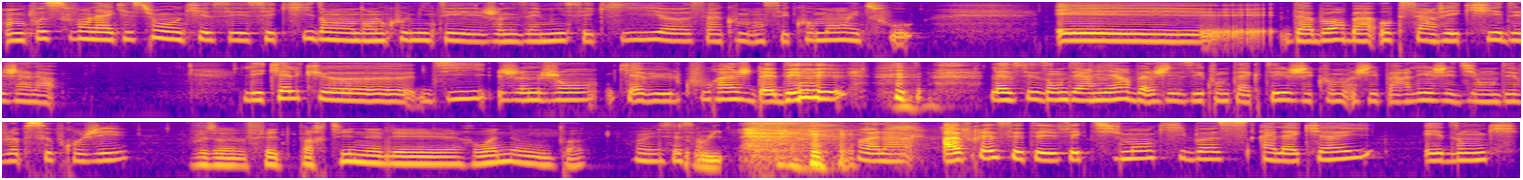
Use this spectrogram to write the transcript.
on me pose souvent la question, ok, c'est qui dans, le comité? Jeunes Amis, c'est qui? Ça a commencé comment et tout? Et d'abord, bah, observer qui est déjà là les quelques euh, dix jeunes gens qui avaient eu le courage d'adhérer la saison dernière, bah, je les ai contactés, j'ai parlé, j'ai dit on développe ce projet. Vous en faites partie, Nelly Erwan, ou pas? Oui, c'est ça. Oui. voilà. Après, c'était effectivement qui bosse à l'accueil, et donc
